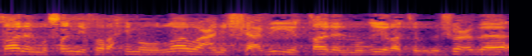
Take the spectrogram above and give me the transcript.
قال المصنف رحمه الله وعن الشعبي قال المغيرة بن شعبة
